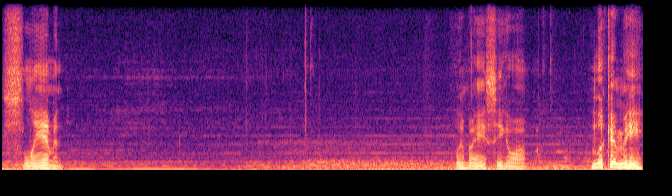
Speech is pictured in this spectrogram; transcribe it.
Slamming. Look at my AC go up. Look at me.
